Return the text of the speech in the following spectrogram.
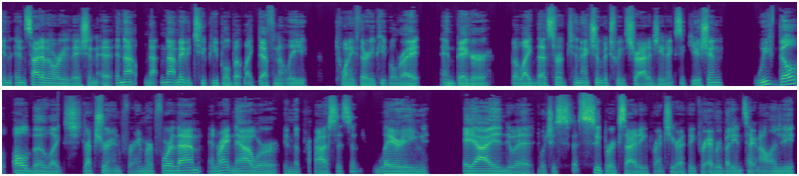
in, inside of an organization and not, not, not maybe two people, but like definitely 20, 30 people, right? And bigger, but like that sort of connection between strategy and execution. We've built all the like structure and framework for them. And right now we're in the process of layering AI into it, which is a super exciting frontier, I think, for everybody in technology.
